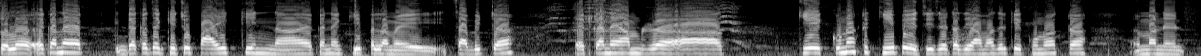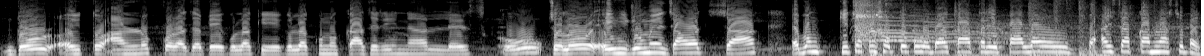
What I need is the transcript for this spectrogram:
চলো, এখানে দেখা যায় কিছু পাই কি না এখানে কি পেলাম? এই চাবিটা। এখানে আমরা কি কোনো একটা কি পেয়েছি, যেটা দিয়ে আমাদেরকে কোনো একটা মানে ডোর হয়তো আনলক করা যাবে। এগুলা কি? এগুলা কোনো কাজেরই না। লেটস গো চলো, এই রুমে যাওয়া যাক। এবং কিছু একটা শব্দ করল, ভাই, তাড়াতাড়ি পালাও। ভাই সাপ কামলা আসছে, ভাই।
